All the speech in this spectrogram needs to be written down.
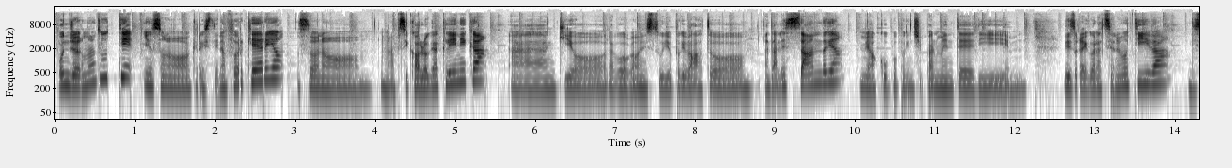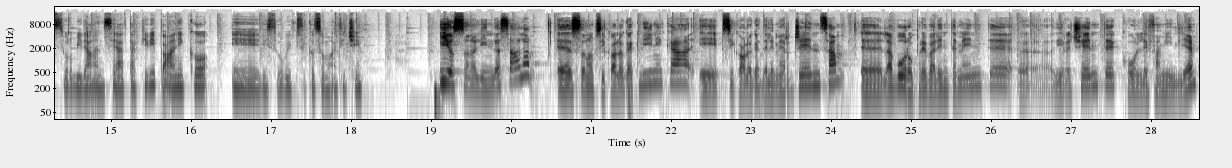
Buongiorno a tutti, io sono Cristina Forcherio, sono una psicologa clinica, eh, anch'io lavoro in studio privato ad Alessandria, mi occupo principalmente di disregolazione emotiva, disturbi d'ansia, attacchi di panico e disturbi psicosomatici. Io sono Linda Sala, eh, sono psicologa clinica e psicologa dell'emergenza, eh, lavoro prevalentemente eh, di recente con le famiglie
